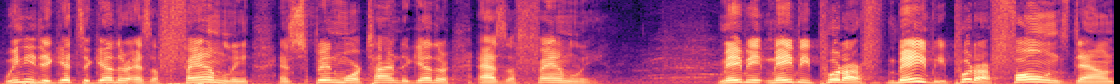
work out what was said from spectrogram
We need to get together as a family and spend more time together as a family. Maybe, maybe put our maybe put our phones down,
